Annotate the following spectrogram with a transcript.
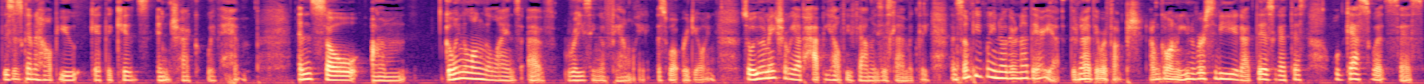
this is going to help you get the kids in check with him. And so, um, going along the lines of raising a family is what we're doing. So we want to make sure we have happy, healthy families Islamically. And some people, you know, they're not there yet. They're not there with, oh, I'm going to university, I got this, I got this. Well, guess what, sis?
